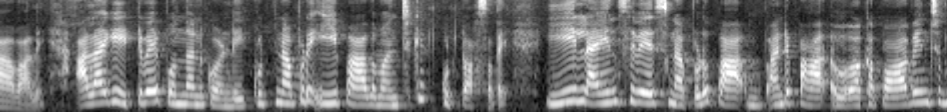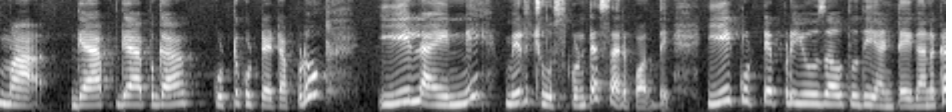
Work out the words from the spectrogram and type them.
రావాలి. అలాగే ఇటువైపు ఉందనుకోండి కుట్టినప్పుడు ఈ పాదం అంచుకి కుట్టు వస్తుంది. ఈ లైన్స్ వేసినప్పుడు పా అంటే పా ఒక పావించి మా గ్యాప్ గ్యాప్గా కుట్టు కుట్టేటప్పుడు ఈ లైన్ని మీరు చూసుకుంటే సరిపోద్ది. ఈ కుట్టు ఎప్పుడు యూజ్ అవుతుంది అంటే కనుక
